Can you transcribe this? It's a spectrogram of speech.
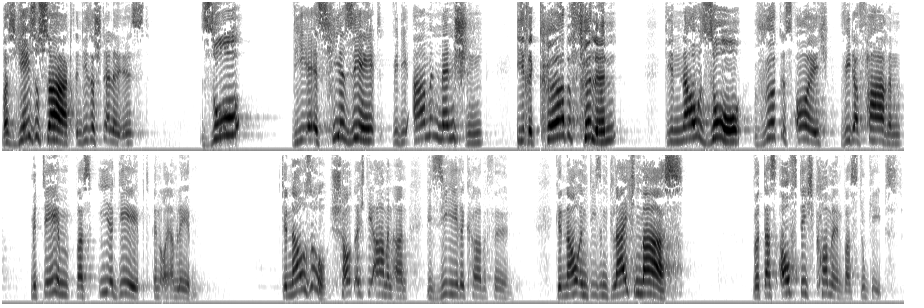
Was Jesus sagt in dieser Stelle ist, so wie ihr es hier seht, wie die armen Menschen ihre Körbe füllen, genau so wird es euch widerfahren mit dem, was ihr gebt in eurem Leben. Genau so. Schaut euch die Armen an, wie sie ihre Körbe füllen. Genau in diesem gleichen Maß wird das auf dich kommen, was du gibst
